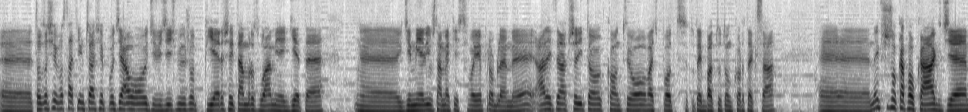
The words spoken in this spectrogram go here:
e, to co się w ostatnim czasie podziało, gdzie widzieliśmy już od pierwszej tam rozłamie GT e, gdzie mieli już tam jakieś swoje problemy, ale zaczęli to kontynuować pod tutaj batutą Cortexa. E, no i przyszło KVK, gdzie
